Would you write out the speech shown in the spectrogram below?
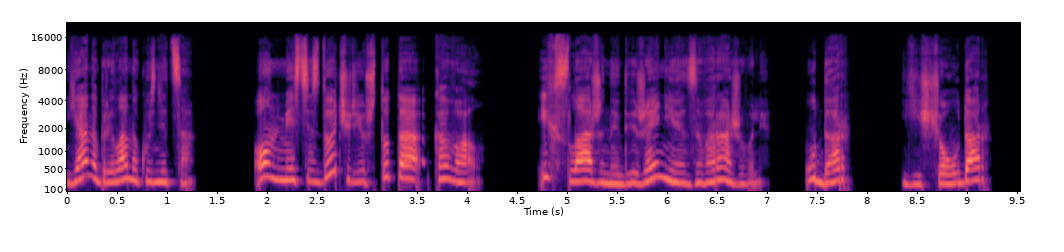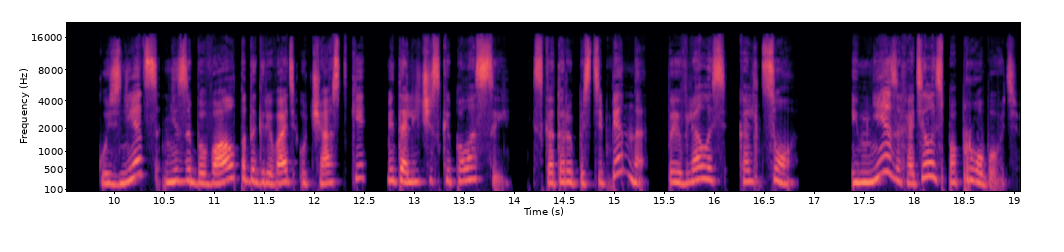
я набрела на кузнеца. Он вместе с дочерью что-то ковал. Их слаженные движения завораживали. Удар, еще удар. Кузнец не забывал подогревать участки металлической полосы, из которой постепенно появлялось кольцо. И мне захотелось попробовать,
